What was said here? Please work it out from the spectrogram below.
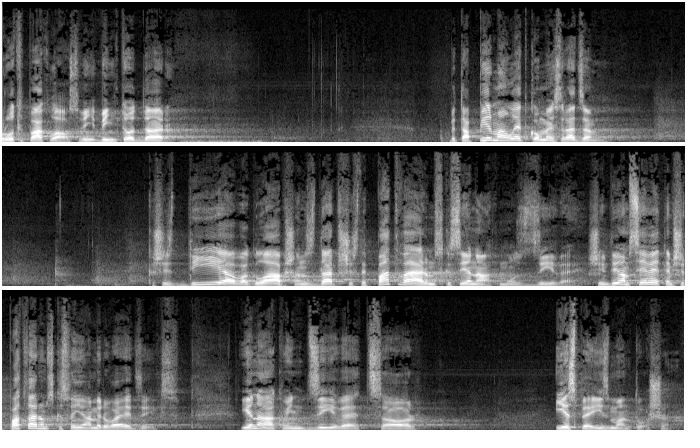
Rūta paklausa, viņi, viņi to dara. Bet tā pirmā lieta, ko mēs redzam, ka šis dieva glābšanas darbs, šis patvērums, kas ienāk mūsu dzīvē, šīm divām sievietēm, šis patvērums, kas viņām ir vajadzīgs, ienāk viņu dzīvē caur iespēju izmantošanu.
